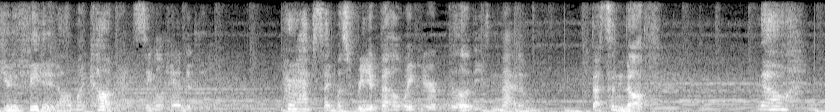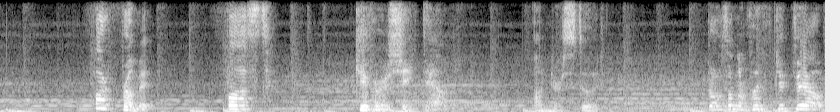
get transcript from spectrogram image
You defeated all my comrades single-handedly. Perhaps I must reevaluate your abilities, madam. That's enough. No. Far from it. Faust, give her a shakedown. Understood. Those on the roof, get down!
